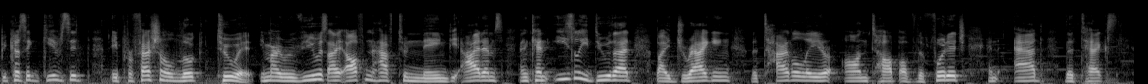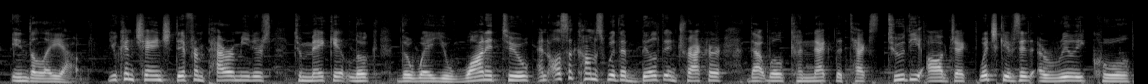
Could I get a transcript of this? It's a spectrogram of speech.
because it gives it a professional look to it. In my reviews, I often have to name the items and can easily do that by dragging the title layer on top of the footage and add the text in the layout. You can change different parameters to make it look the way you want it to and also comes with a built-in tracker that will connect the text to the object which gives it a really cool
